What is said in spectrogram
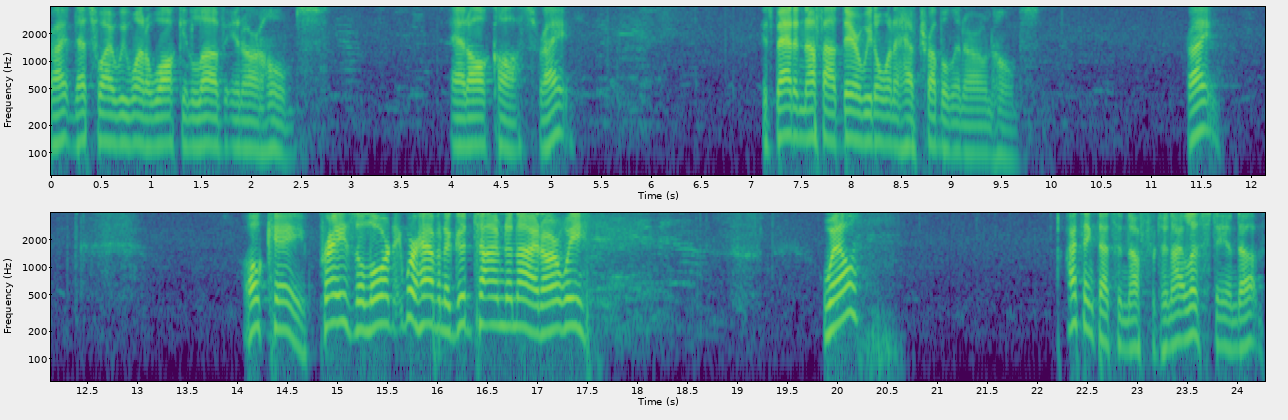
Right? That's why we want to walk in love in our homes at all costs, right? It's bad enough out there, we don't want to have trouble in our own homes. Right? Okay, praise the Lord. We're having a good time tonight, aren't we? Well, I think that's enough for tonight. Let's stand up.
